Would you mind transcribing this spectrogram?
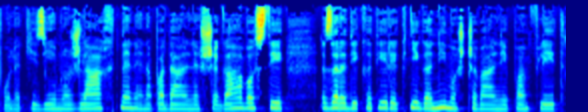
poleg izjemno žlahtne, nenapadalne šegavosti, zaradi katere knjiga ni moščevalni pamflet,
